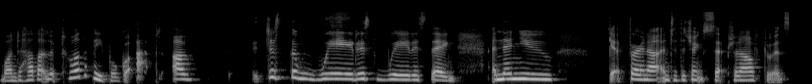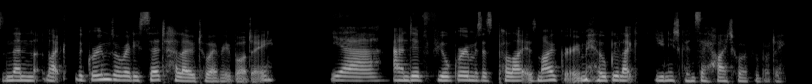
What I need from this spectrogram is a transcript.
wonder how that looked to other people. Got uh, just the weirdest, weirdest thing. And then you get thrown out into the drinks reception afterwards, and then like the groom's already said hello to everybody. Yeah. And if your groom is as polite as my groom, he'll be like, you need to go and say hi to everybody.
